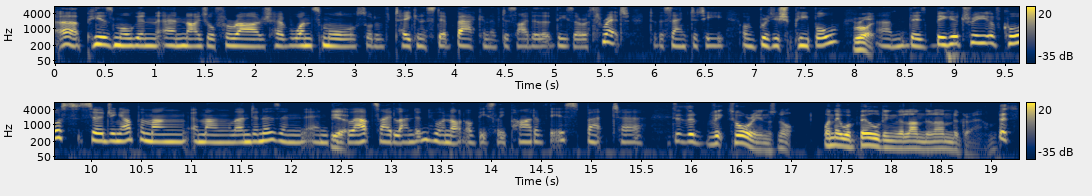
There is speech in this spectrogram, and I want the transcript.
Uh, Piers Morgan and Nigel Farage have once more sort of taken a step back and have decided that these are a threat to the sanctity of British people. Right. Um, there's bigotry, of course, surging up among among Londoners and, and people yeah. outside London who are not obviously part of this. But uh, did the Victorians not when they were building the London Underground. But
